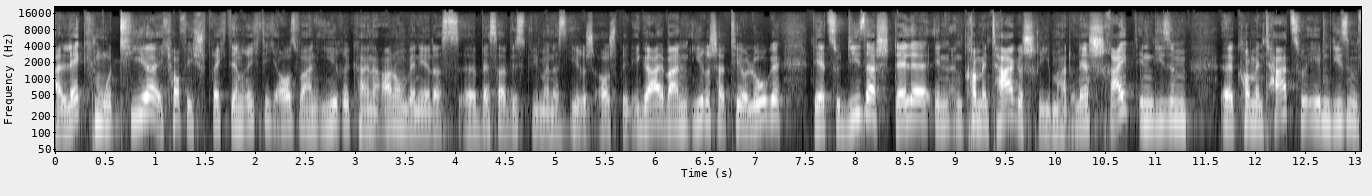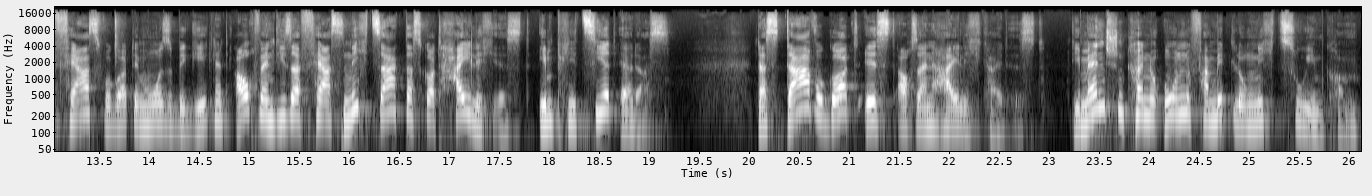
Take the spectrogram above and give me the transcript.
Alek Motir, ich hoffe, ich spreche den richtig aus, war ein Ire, keine Ahnung, wenn ihr das äh, besser wisst, wie man das irisch ausspricht. Egal, war ein irischer Theologe, der zu dieser Stelle in einen Kommentar geschrieben hat. Und er schreibt in diesem äh, Kommentar zu eben diesem Vers, wo Gott dem Mose begegnet, auch wenn dieser Vers nicht sagt, dass Gott heilig ist, impliziert er das. Dass da, wo Gott ist, auch seine Heiligkeit ist. Die Menschen können ohne Vermittlung nicht zu ihm kommen.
